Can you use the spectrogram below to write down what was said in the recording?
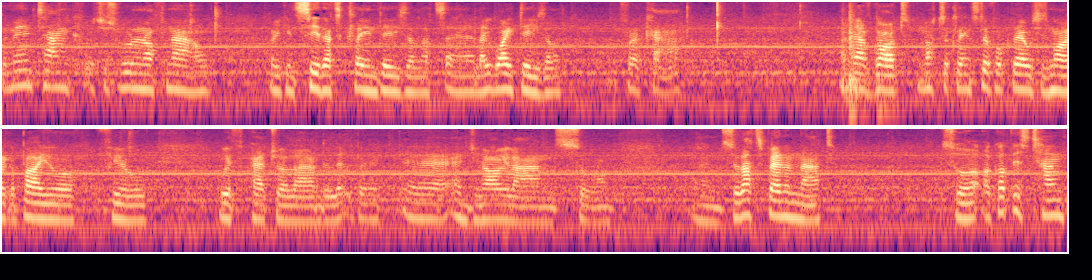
The main tank which is running off now where you can see that's clean diesel that's uh, like white diesel for a car. And I've got not so clean stuff up there which is more like a biofuel with petrol and a little bit of uh, engine oil and so on. And so that's spending that. So I got this tank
